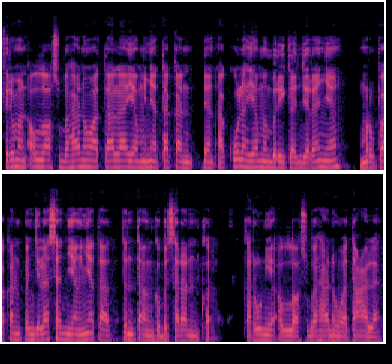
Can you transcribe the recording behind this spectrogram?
firman Allah Subhanahu wa taala yang menyatakan dan akulah yang memberi ganjarannya merupakan penjelasan yang nyata tentang kebesaran karunia Allah Subhanahu wa taala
